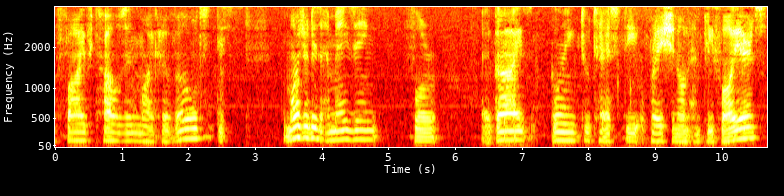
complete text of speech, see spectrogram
5000 microvolts. This module is amazing for uh, guys going to test the operational amplifiers.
